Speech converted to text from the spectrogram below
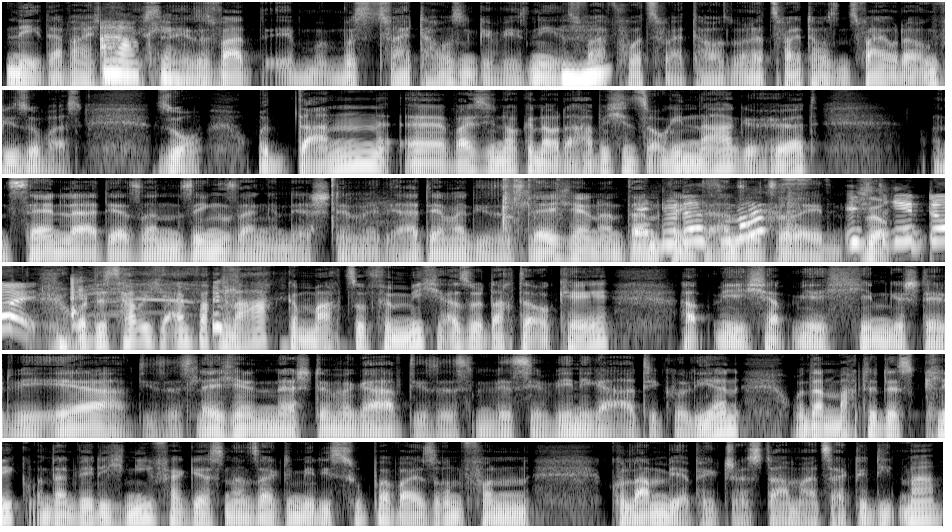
Nee, da war ich ah, noch okay. Das war, muss 2000 gewesen. Nee, es mhm. war vor 2000 oder 2002 oder irgendwie sowas. So. Und dann, äh, weiß ich noch genau, da habe ich ins Original gehört. Und Sandler hat ja so einen Singsang in der Stimme. Der hat ja mal dieses Lächeln und dann fängt er an so machst, zu reden. ich so. dreh durch. Und das habe ich einfach nachgemacht, so für mich. Also dachte, okay, hab mich, hab mich hingestellt wie er, hab dieses Lächeln in der Stimme gehabt, dieses ein bisschen weniger artikulieren. Und dann machte das Klick und dann werde ich nie vergessen. Dann sagte mir die Supervisorin von Columbia Pictures damals, sagte Dietmar,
